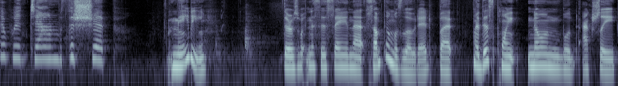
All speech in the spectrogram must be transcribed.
It went down with the ship. Maybe. There's witnesses saying that something was loaded, but at this point, no one would actually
